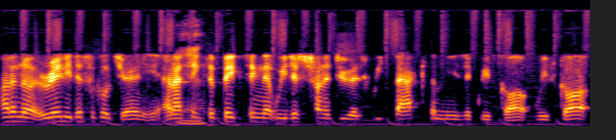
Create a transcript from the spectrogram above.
I don't know, a really difficult journey. And I Yeah. think the big thing that we're just trying to do is we back the music we've got. We've got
